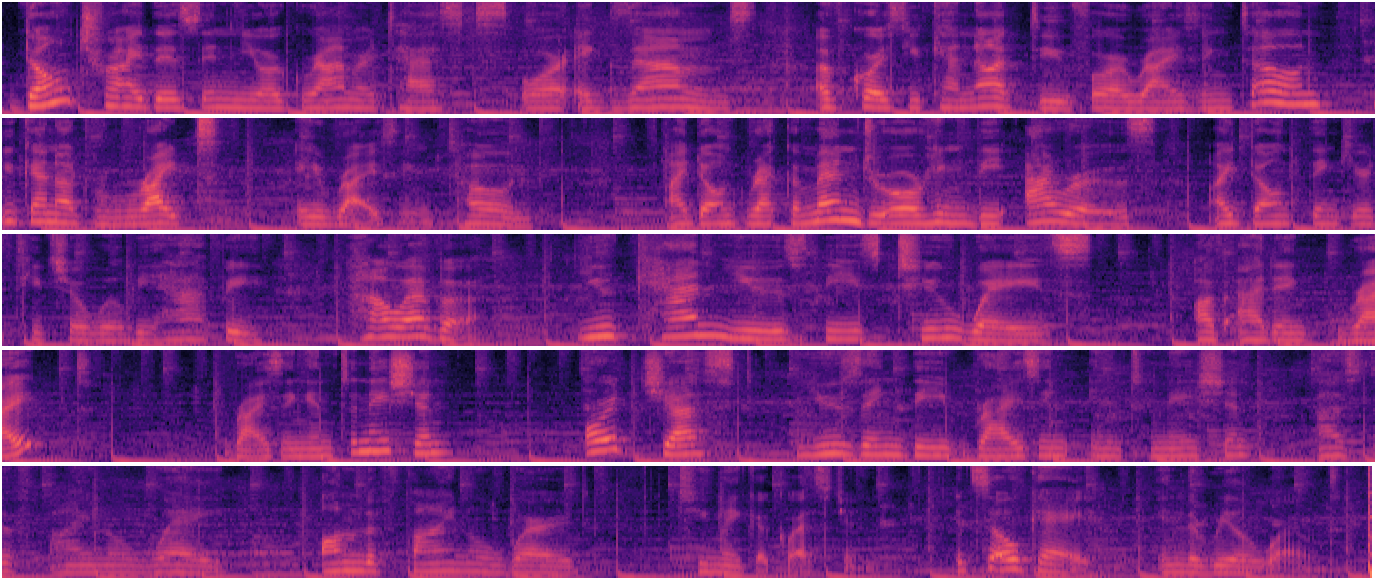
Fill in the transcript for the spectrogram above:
don't try this in your grammar tests or exams. Of course, you cannot do for a rising tone. You cannot write a rising tone. I don't recommend drawing the arrows. I don't think your teacher will be happy. However, you can use these two ways of adding right, rising intonation, or just using the rising intonation as the final way, on the final word to make a question. It's okay in the real world.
